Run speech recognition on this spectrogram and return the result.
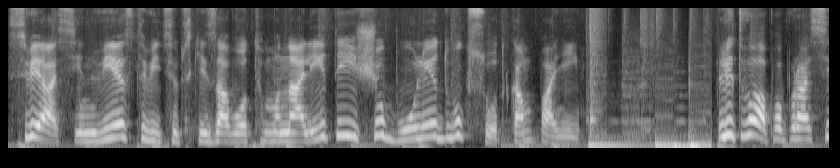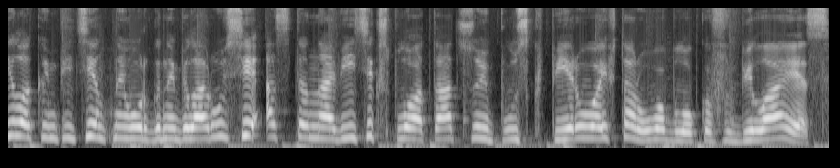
Связь Инвест, Витебский завод Монолит и еще более 200 компаний. Литва попросила компетентные органы Беларуси остановить эксплуатацию и пуск первого и второго блоков БелАЭС.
